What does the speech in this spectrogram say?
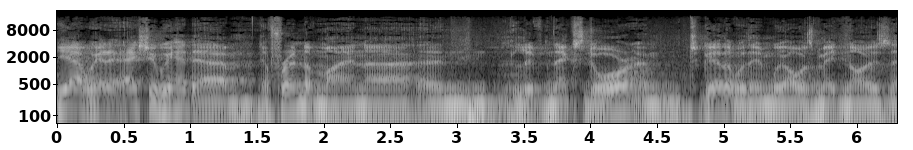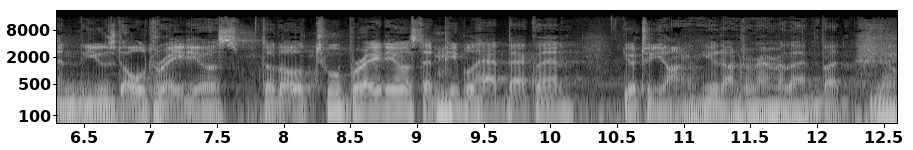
Yeah, we had actually we had um, a friend of mine uh, and lived next door, and together with him, we always made noise and used old radios. The old tube radios that people had back then. You're too young. You don't remember that, but No,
